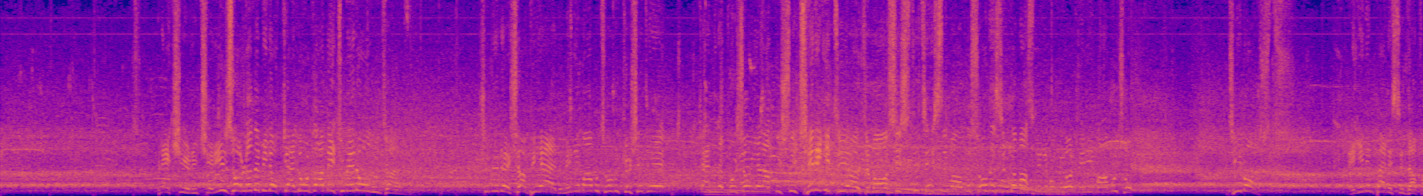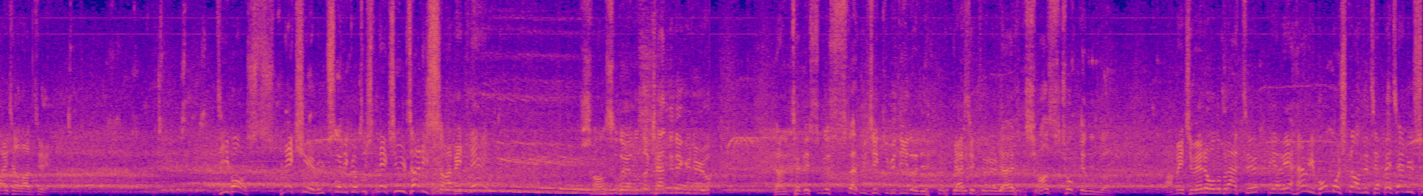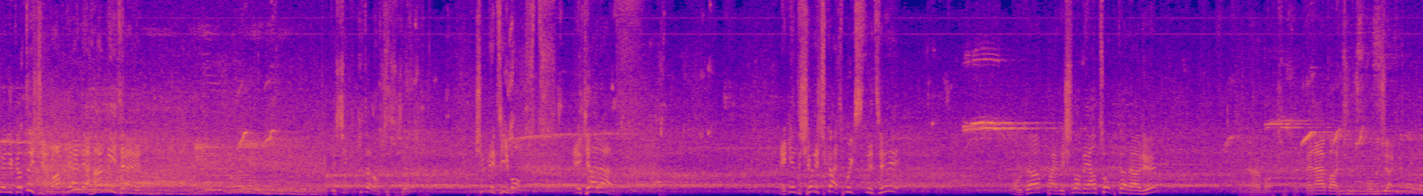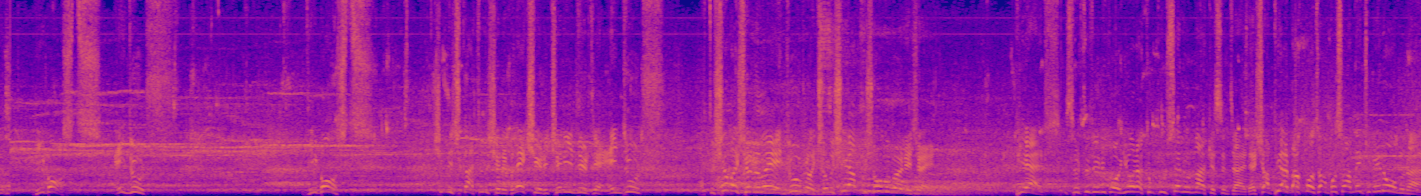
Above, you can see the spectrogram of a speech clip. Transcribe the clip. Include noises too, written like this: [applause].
Blackshear içeri zorladı blok geldi orada Ahmet Ümeroğlu'ndan. Şimdi de Şampiyerre. Melih Mahmutoğlu köşede kendine pozisyon yaratmıştı. İçeri gitti yardıma. Asisti teslim aldı. Sonrasında basketi buluyor Melih Mahmutoğlu. Dibost. Ege'nin perdesinden faydalandı. Dibost. Blackshear. Üç sayılık atış Blackshear'dan isabetli. Şansı da yanında kendine gülüyor. Yani tebessümle süslenmeyecek gibi değil Ali. [laughs] Gerçekten öyle. Yani şans çok yanında. Ahmet Civeroğlu bıraktı. Bir araya Henry bomboş kaldı. Tepeden üç sayılık atış. Cevap geldi Henry'den. Eşek iki taraf tutacak. Şimdi T-Bost. Ege arar. Ege dışarı çıkartmak istedi. Orada paylaşılamayan top kararı. Fenerbahçe topu. Fenerbahçe hücumu olacak. T-Bost. Endur. T-Bost. Şimdi çıkarttı dışarı. Blackshear içeri indirdi. Endur. Atışı başarılı. Endur açılışı yapmış oldu böylece. Pierre sırtı dönük oynuyor Akın Pursel'in arkasında. Dechampierre bakmadan pası Ahmet Cüberoğlu'na.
